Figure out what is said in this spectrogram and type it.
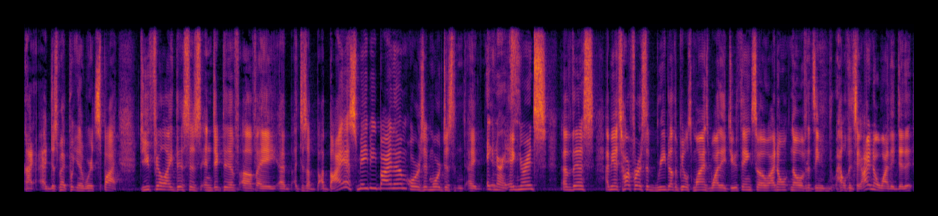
I, I, just might put you in a weird spot. Do you feel like this is indicative of a, a just a, a, bias maybe by them, or is it more just a, ignorance ignorance of this? I mean, it's hard for us to read other people's minds why they do things, so I don't know if it's even healthy to say I know why they did it.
